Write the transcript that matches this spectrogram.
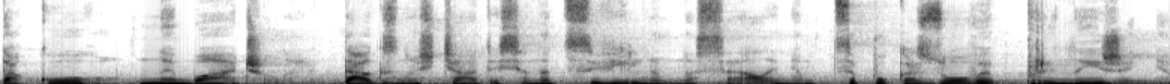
такого не бачили. Так знущатися над цивільним населенням це показове приниження.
